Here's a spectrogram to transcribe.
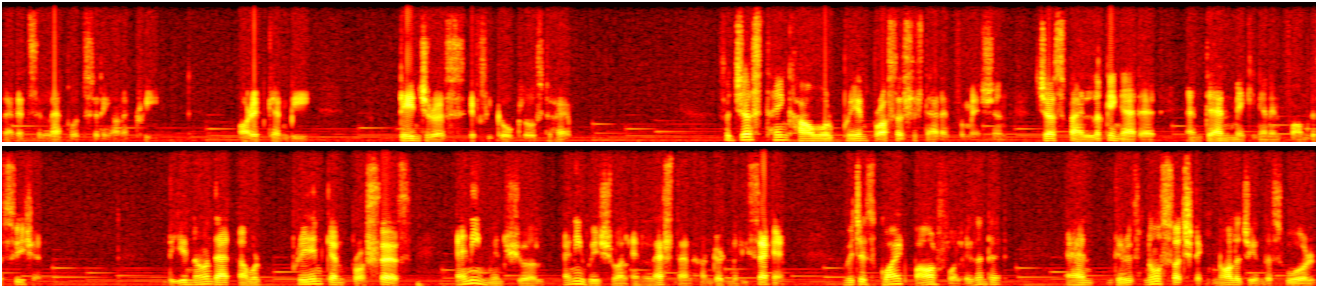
that it's a leopard sitting on a tree. Or it can be dangerous if we go close to him. So just think how our brain processes that information just by looking at it and then making an informed decision. Do you know that our brain can process any visual, any visual in less than 100 milliseconds, which is quite powerful, isn't it? And there is no such technology in this world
